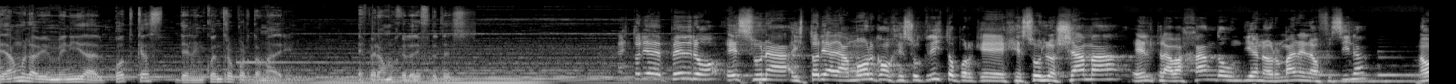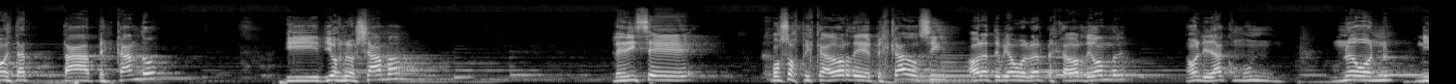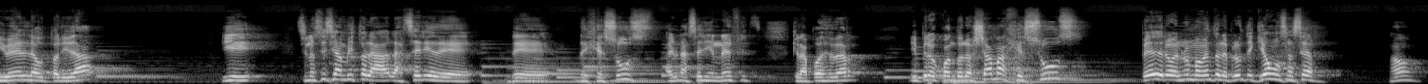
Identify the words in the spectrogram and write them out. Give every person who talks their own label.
Speaker 1: Te damos la bienvenida al podcast del Encuentro Puerto Madryn. Esperamos que lo disfrutes.
Speaker 2: La historia de Pedro es una historia de amor con Jesucristo porque Jesús lo llama, él trabajando un día normal en la oficina, ¿no? está, pescando y Dios lo llama, le dice, vos sos pescador de pescado, sí, ahora te voy a volver pescador de hombre, ¿no? le da como un nuevo nivel de autoridad. Y si no sé si han visto la, serie de, de, Jesús, hay una serie en Netflix que la puedes ver, y pero cuando lo llama Jesús, Pedro en un momento le pregunta, ¿qué vamos a hacer? ¿No?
